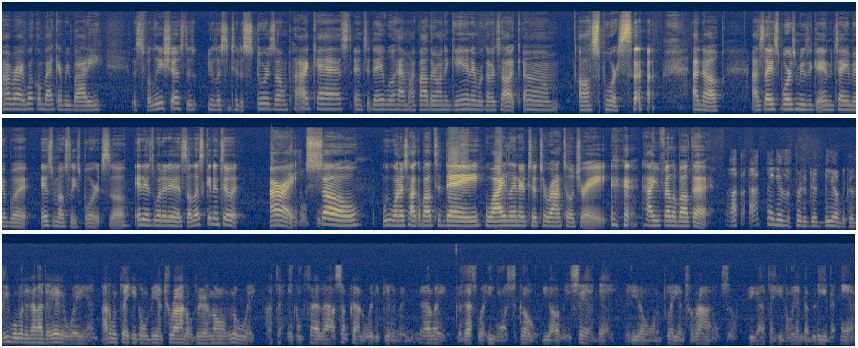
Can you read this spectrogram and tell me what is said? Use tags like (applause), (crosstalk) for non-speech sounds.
All right, welcome back, everybody. Is Felicia. You're listening to the Stewart Zone Podcast, and today we'll have my father on again, and we're going to talk um, all sports. (laughs) I know. I say sports, music, and entertainment, but it's mostly sports, so it is what it is. So let's get into it. All right. So we want to talk about today Kawhi Leonard to Toronto trade. (laughs) How you feel about that? I, th- I think it's a pretty good deal because he wanted out there anyway, and I don't think he's gonna be in Toronto very long, no way. I think they're gonna figure out some kind of way to get him in L.A. because that's where he wants to go. He already said that that he don't want to play in Toronto, so he I think he gonna end up leaving there.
